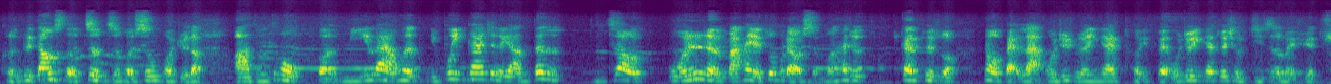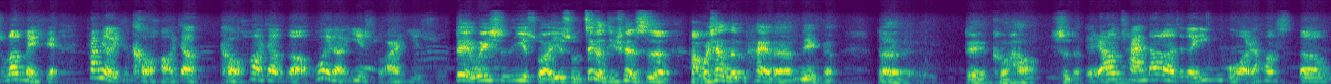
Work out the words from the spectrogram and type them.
可能对当时的政治和生活觉得啊，怎么这么呃糜烂，或者你不应该这个样子。但是你知道文人嘛，他也做不了什么，他就干脆说，那我摆烂，我就觉得应该颓废，我就应该追求极致的美学。除了美学，他们有一句口号叫口号叫做为了艺术而艺术。对，为是艺术而艺术，这个的确是法国象征派的那个呃，对口号，是的。对，然后传到了这个英国，然后呃，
